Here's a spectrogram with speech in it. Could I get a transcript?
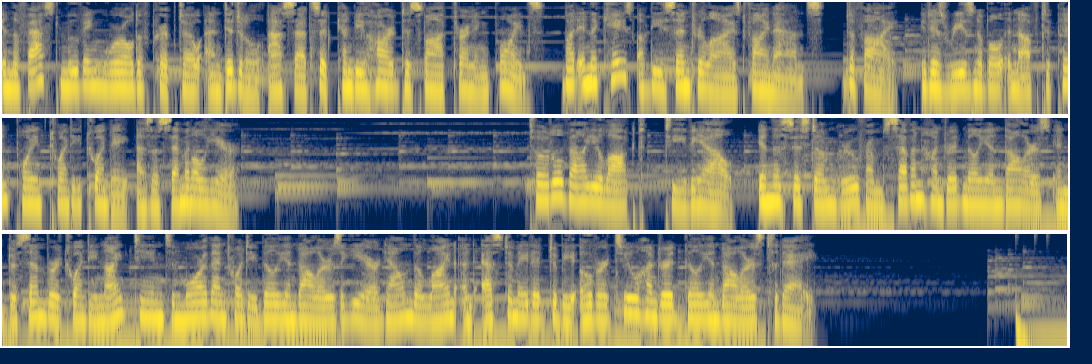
In the fast-moving world of crypto and digital assets it can be hard to spot turning points, but in the case of decentralized finance, DeFi, it is reasonable enough to pinpoint 2020 as a seminal year. Total value locked, TVL, in the system grew from $700 million in December 2019 to more than $20 billion a year down the line and estimated to be over $200 billion today.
